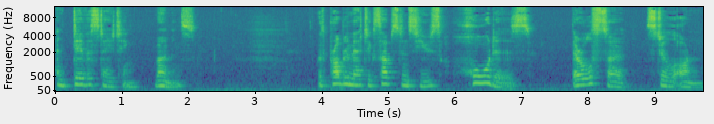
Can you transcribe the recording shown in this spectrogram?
and devastating moments. With problematic substance use, hoarders, they're also still on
